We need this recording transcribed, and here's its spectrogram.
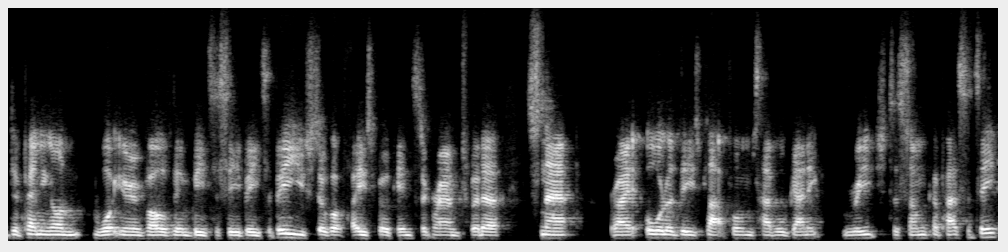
depending on what you're involved in, B2C, B2B, you've still got Facebook, Instagram, Twitter, Snap, right? All of these platforms have organic reach to some capacity,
